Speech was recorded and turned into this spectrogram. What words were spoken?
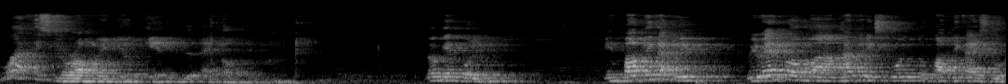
What is wrong with you, kid? I told him. Don't get bullied. In public, we, we went from uh, Catholic school to public high school.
